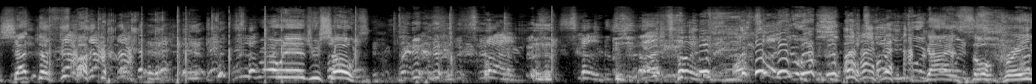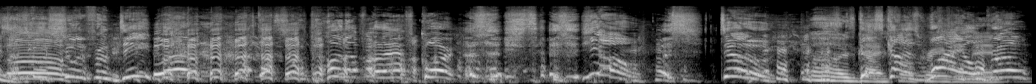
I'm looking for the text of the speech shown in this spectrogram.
Shut the fuck up. What's wrong with Andrew Schulz? This guy is so crazy. shooting from deep, bro. Pulling up from the half court. Yo, dude, Oh, this guy this is so guy's crazy, wild, man. bro.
